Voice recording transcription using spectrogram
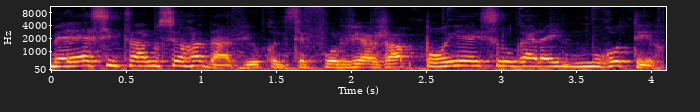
Merece entrar no seu radar, viu? Quando você for viajar, ponha esse lugar aí no roteiro.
